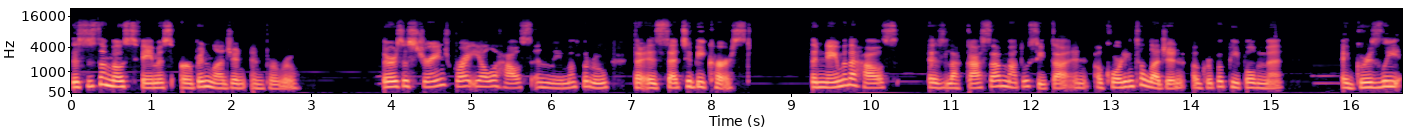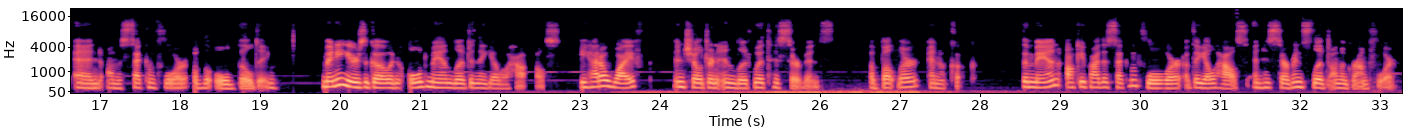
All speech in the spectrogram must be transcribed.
This is the most famous urban legend in Peru. There is a strange bright yellow house in Lima, Peru that is said to be cursed. The name of the house is La Casa Matusita, and according to legend, a group of people met a grisly end on the second floor of the old building. Many years ago, an old man lived in the yellow house. He had a wife and children and lived with his servants, a butler, and a cook. The man occupied the second floor of the yellow house, and his servants lived on the ground floor.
